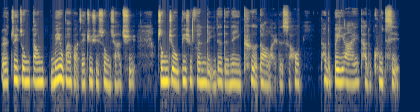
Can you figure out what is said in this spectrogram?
而最终当没有办法再继续送下去，终究必须分离的的那一刻到来的时候，他的悲哀，他的哭泣，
